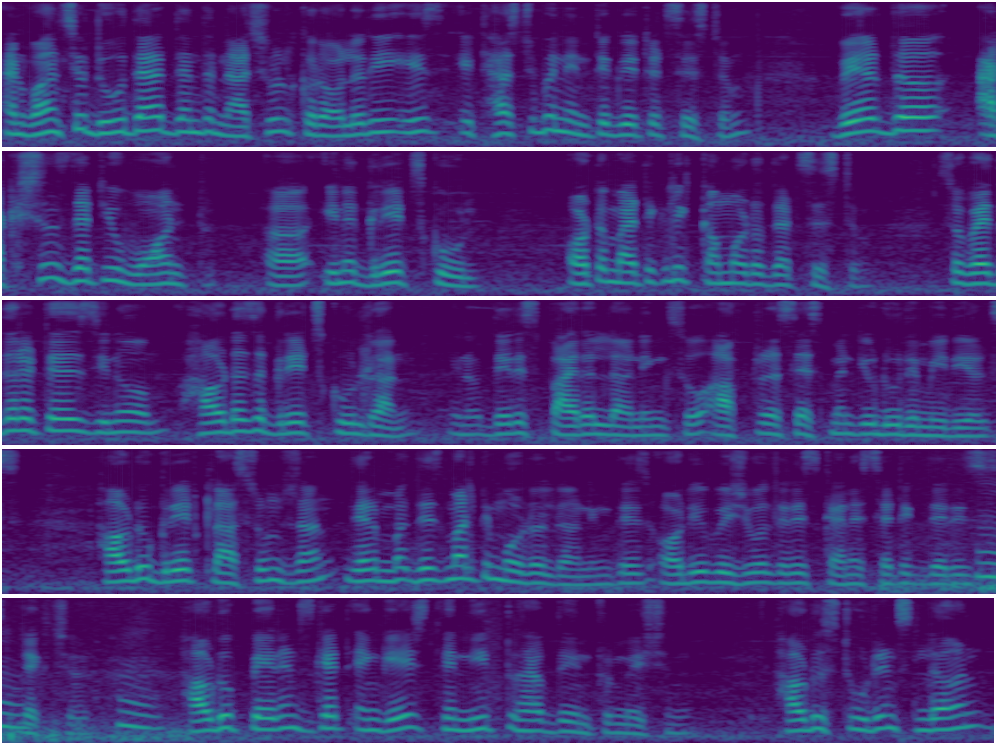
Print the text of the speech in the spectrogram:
and once you do that then the natural corollary is it has to be an integrated system where the actions that you want uh, in a great school automatically come out of that system. So whether it is, you know, how does a great school run? You know, there is spiral learning. So after assessment, you do remedials. How do great classrooms run? There, there's multimodal learning. There is audiovisual, there is kinesthetic, there is hmm. lecture. Hmm. How do parents get engaged? They need to have the information. How do students learn?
